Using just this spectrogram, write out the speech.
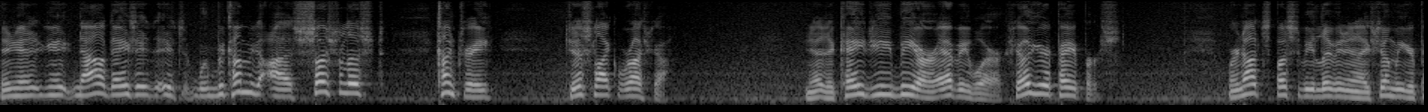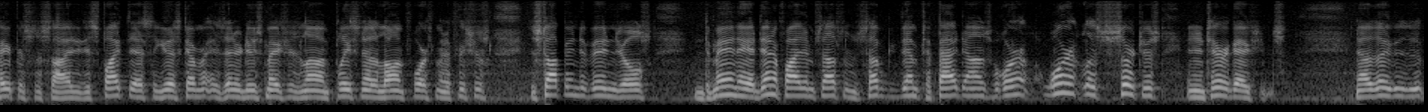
And you, you, nowadays, it, it's, we're becoming a socialist country just like Russia. You know, the KGB are everywhere. Show your papers. We're not supposed to be living in a show me your paper society. Despite this, the U.S. government has introduced measures allowing police and other law enforcement officials to stop individuals and demand they identify themselves and subject them to pat downs, warrant, warrantless searches, and interrogations. Now, the,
